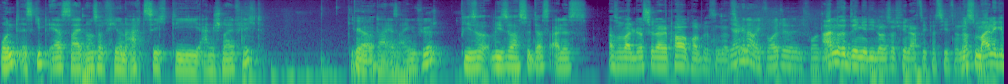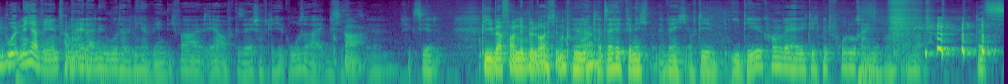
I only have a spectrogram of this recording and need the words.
Und es gibt erst seit 1984 die Anschnallpflicht. Die Ja. wurde da erst eingeführt. Wieso, wieso hast du das alles? Also weil du das für deine PowerPoint-Präsentation. Ja, genau, ich wollte, ich wollte. Andere Dinge, die 1984 passiert sind. Du hast meine Geburt nicht erwähnt, Nein, vermutlich. deine Geburt habe ich nicht erwähnt. Ich war eher auf gesellschaftliche Großereignisse Ja. äh, fixiert. Biber von den beleuchteten Ja, Brüdern. tatsächlich bin ich, wenn ich auf die Idee gekommen wäre, hätte ich dich mit Frodo reingebracht. Aber das,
